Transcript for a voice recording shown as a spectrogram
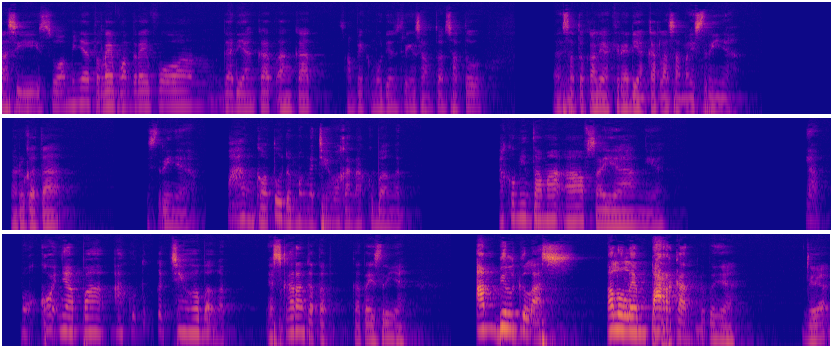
masih suaminya telepon telepon, gak diangkat angkat, sampai kemudian sering samtuan satu eh, satu kali akhirnya diangkatlah sama istrinya, baru kata istrinya, Pak engkau tuh udah mengecewakan aku banget. Aku minta maaf sayang ya. Ya pokoknya Pak, aku tuh kecewa banget. Ya sekarang kata kata istrinya, ambil gelas lalu lemparkan katanya. Ya,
